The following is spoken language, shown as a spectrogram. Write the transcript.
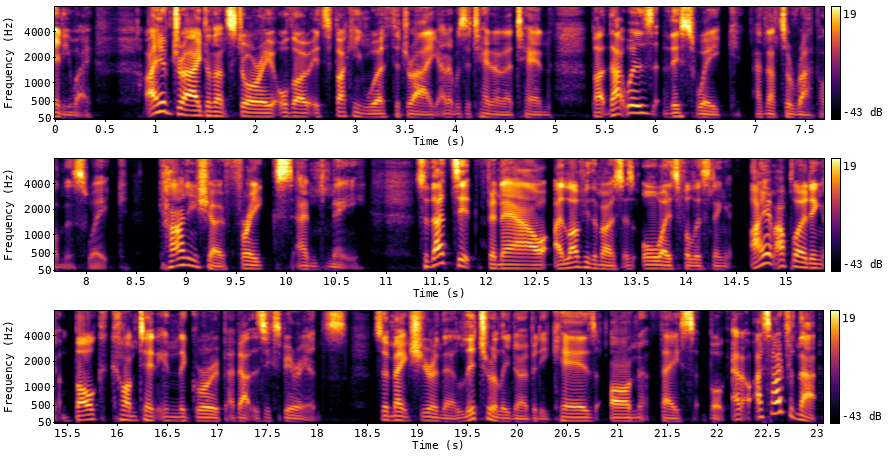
Anyway, I have dragged on that story, although it's fucking worth the drag, and it was a 10 out of 10. But that was this week, and that's a wrap on this week. Carney Show, Freaks, and me. So that's it for now. I love you the most, as always, for listening. I am uploading bulk content in the group about this experience. So make sure you're in there. Literally nobody cares on Facebook. And aside from that,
